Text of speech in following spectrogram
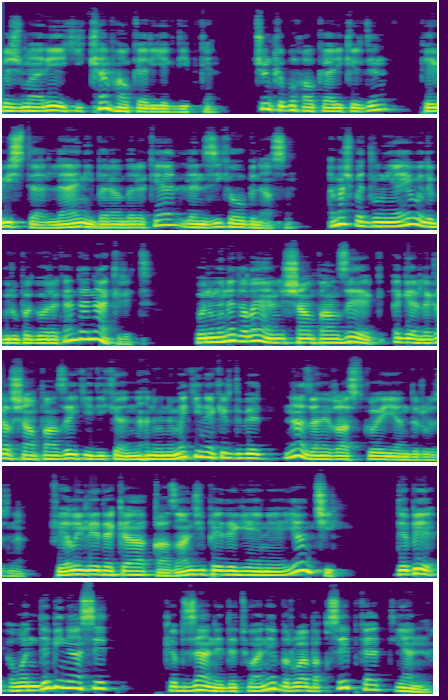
بە ژمارەیەکی کەم هاوکاری یەکدی بکەن چونکە بۆ هاوکاریکردن پێویستە لایەنی بەرامبەرەکەیان لە نزیکەوە بناسن ئەمەش بە دڵنیایەوە لە گروپە گەورەکاندا ناکرێت بۆ نمونە دەڵێن شامپانزەیەک ئەگەر لەگەڵ شامپانزەیەکی دیکە نەهنونمەکی نەکردبێت نازانین ڕاستگۆی یان دروزنە فێڵی لێ دەکا قازانجی پێدەگەێنێ یان چی دەبێ ئەوەندە بیناسێت کە بزانێت دەتوانێت بڕوا بە قسەی بکات یان نە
